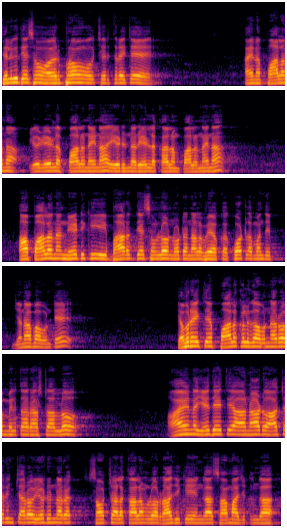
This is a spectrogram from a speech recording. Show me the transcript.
తెలుగుదేశం ఆవిర్భావం ఒక చరిత్ర అయితే ఆయన పాలన ఏడేళ్ళ పాలనైనా ఏడున్నర ఏళ్ళ కాలం పాలనైనా ఆ పాలన నేటికి భారతదేశంలో నూట నలభై ఒక్క కోట్ల మంది జనాభా ఉంటే ఎవరైతే పాలకులుగా ఉన్నారో మిగతా రాష్ట్రాల్లో ఆయన ఏదైతే ఆనాడు ఆచరించారో ఏడున్నర సంవత్సరాల కాలంలో రాజకీయంగా సామాజికంగా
